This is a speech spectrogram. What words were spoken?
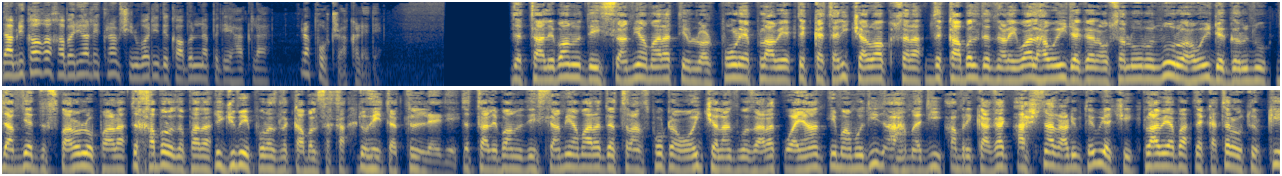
د امریکا غ خبريال اکرام شینواری د کابل نه په دې حق له راپورټ راکړی دی د طالبانو د اسلامي امارت یو لوړپوړی پلاوی د قطري چارواکو سره د کابل د نړیوال هوایي ډګر او څلورو نورو هوایي ډګرونو د امنیت د سپارلو په اړه د خبرو لپاره د جمعې پر ورځ له کابل څخه دوحې ته تللی دی د طالبانو د اسلامي امارت د ترانسپورت او هوایي چلند وزارت ویاند امام الدین احمدي امریکا غږ آشنا راډیو ته ویل چې پلاوی به د قطر او ترکیې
